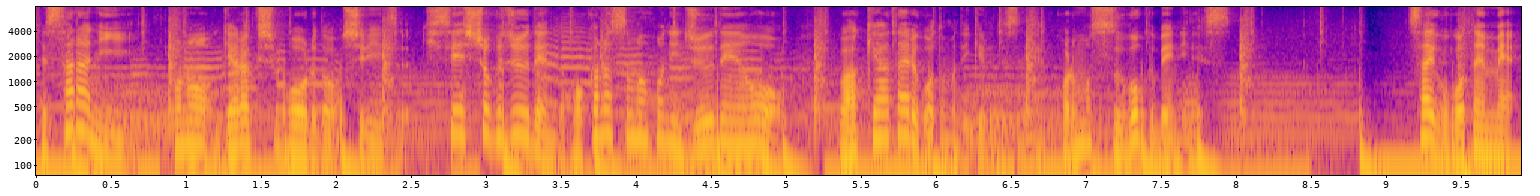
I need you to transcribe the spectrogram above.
でさらにこの Galaxy Fold シリーズ。非接触充電で他のスマホに充電を分け与えることもできるんですね。これもすごく便利です。最後5点目。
